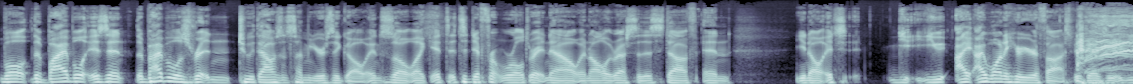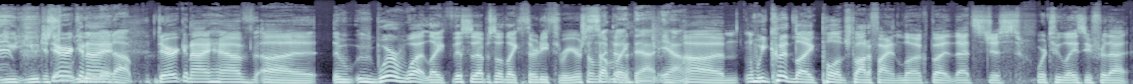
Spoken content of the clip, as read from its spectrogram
well, the Bible isn't the Bible was written two thousand some years ago. And so like it's it's a different world right now and all the rest of this stuff. And you know, it's you. you I, I want to hear your thoughts because you you, you just Derek and I, up Derek and I have, uh, we're what, like this is episode like 33 or something, something like that. Yeah, Um, we could like pull up Spotify and look, but that's just we're too lazy for that.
